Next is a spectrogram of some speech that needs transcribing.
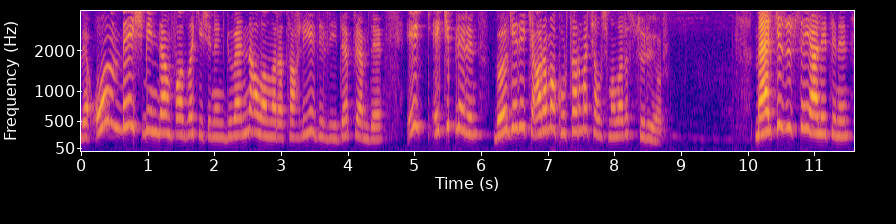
ve 15 binden fazla kişinin güvenli alanlara tahliye edildiği depremde ekiplerin bölgedeki arama kurtarma çalışmaları sürüyor. Merkez üssü eyaletinin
